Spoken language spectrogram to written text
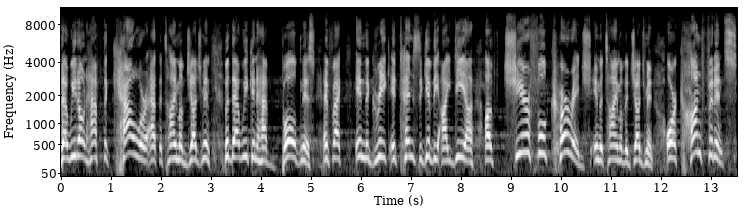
that we don't have to cower at the time of judgment, but that we can have boldness. In fact, in the Greek, it tends to give the idea of cheerful courage in the time of the judgment or confidence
